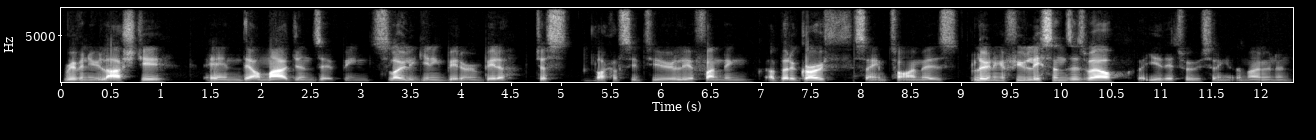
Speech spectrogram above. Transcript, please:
revenue last year, and our margins have been slowly getting better and better. Just like I've said to you earlier, funding a bit of growth, same time as learning a few lessons as well. But yeah, that's where we're sitting at the moment. And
